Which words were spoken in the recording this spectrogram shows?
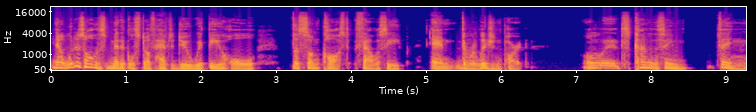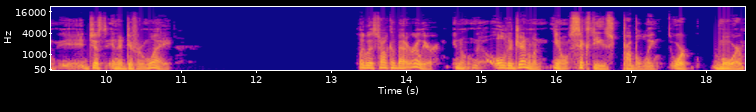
Now, what does all this medical stuff have to do with the whole the sunk cost fallacy and the religion part? Well, it's kind of the same thing, just in a different way. Like I was talking about earlier, you know, older gentlemen, you know, 60s probably or more.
